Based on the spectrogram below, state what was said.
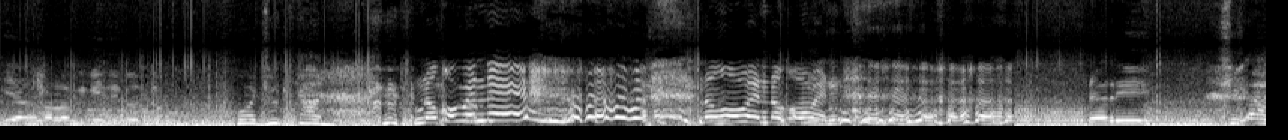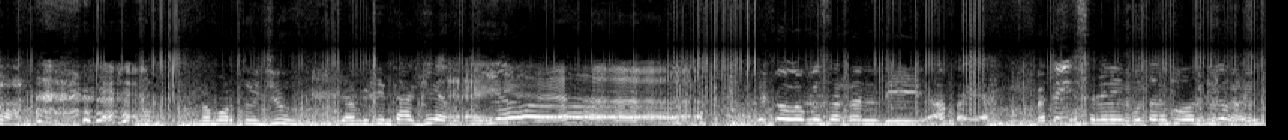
yang kalau bikin itu tuh wujudkan. No comment deh. no comment, no comment. Dari si A nomor 7 yang bikin kaget. Iya. Tapi kalau misalkan di apa ya? Berarti sering liputan keluar juga nggak sih?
